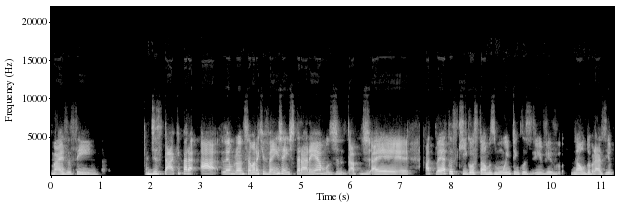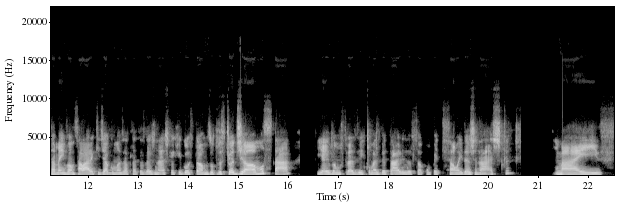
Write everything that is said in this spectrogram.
Mas assim, Destaque para. Ah, lembrando, semana que vem, gente, traremos de, de, é, atletas que gostamos muito, inclusive não do Brasil também. Vamos falar aqui de algumas atletas da ginástica que gostamos, outras que odiamos, tá? E aí vamos trazer com mais detalhes essa competição aí da ginástica. Mas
